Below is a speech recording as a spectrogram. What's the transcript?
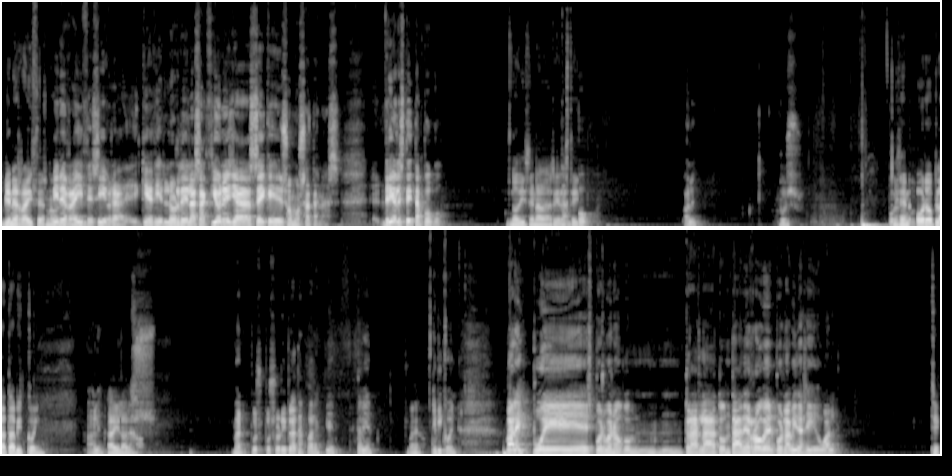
bienes raíces, ¿no? Bienes raíces, sí. O sea, quiero decir, los de las acciones ya sé que somos sátanas. Real estate tampoco. No dice nada real tampoco. estate. ¿Vale? Pues, pues Dicen pues oro, plata, bitcoin. ¿Vale? Ahí la dejo. Pues, vale, pues, pues oro y plata. Vale, bien, está bien. Bueno. Y Bitcoin. Vale, pues, pues bueno, tras la tontada de Robert, pues la vida sigue igual. Sí.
